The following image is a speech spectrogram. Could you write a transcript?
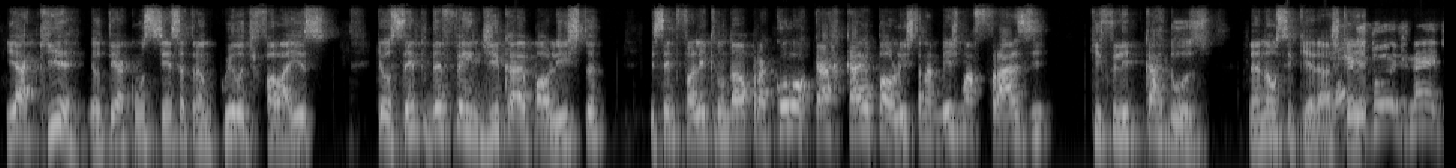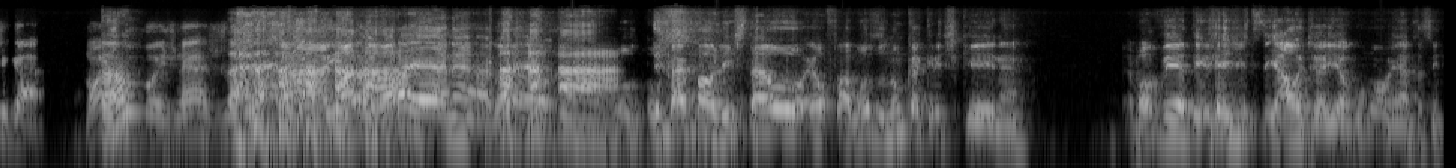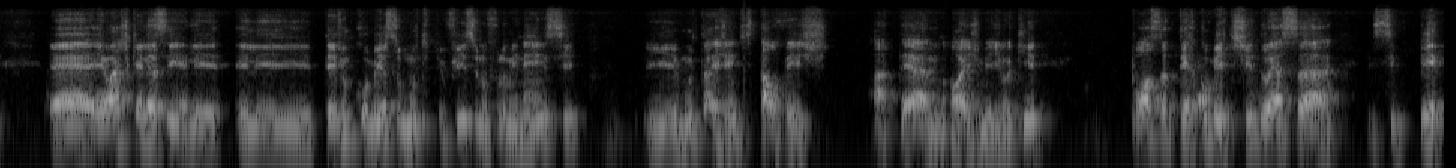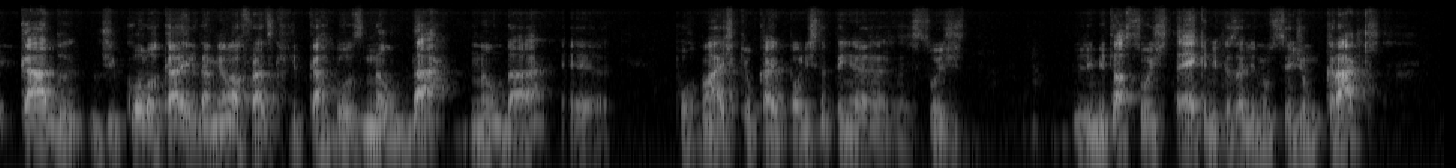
E aqui eu tenho a consciência tranquila de falar isso, que eu sempre defendi Caio Paulista e sempre falei que não dava para colocar Caio Paulista na mesma frase que Felipe Cardoso. Não é não, Siqueira? Acho Nós que... dois, né, Edgar? Nós Hã? dois, né? Ah, agora, agora é, né? Agora é. O, o Caio Paulista é o, é o famoso nunca critiquei, né? Vamos ver, tem registros em áudio aí em algum momento, assim. É, eu acho que ele, assim, ele, ele teve um começo muito difícil no Fluminense e muita gente, talvez até nós mesmo aqui, possa ter cometido essa, esse pecado de colocar ele na mesma frase que o Felipe Cardoso. Não dá, não dá. É, por mais que o Caio Paulista tenha as suas limitações técnicas ali, não seja um craque,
